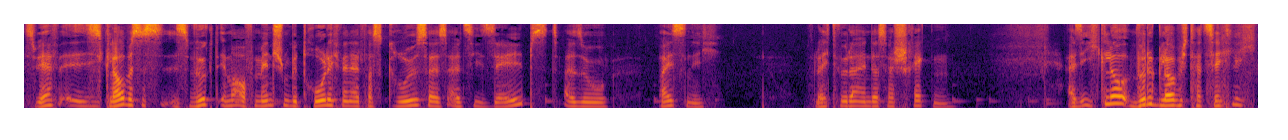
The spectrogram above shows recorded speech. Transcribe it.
Es wär, ich glaube, es, ist, es wirkt immer auf Menschen bedrohlich, wenn etwas größer ist als sie selbst. Also, weiß nicht. Vielleicht würde einen das erschrecken. Also ich glaub, würde, glaube ich, tatsächlich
